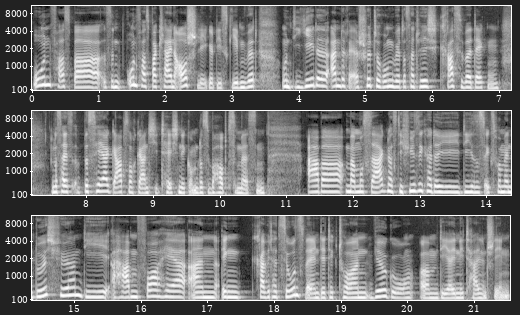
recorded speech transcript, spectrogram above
unfassbar, sind unfassbar kleine Ausschläge, die es geben wird. Und jede andere Erschütterung wird das natürlich krass überdecken. Und das heißt, bisher gab es noch gar nicht die Technik, um das überhaupt zu messen. Aber man muss sagen, dass die Physiker, die dieses Experiment durchführen, die haben vorher an den Gravitationswellendetektoren Virgo, ähm, die ja in Italien stehen,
